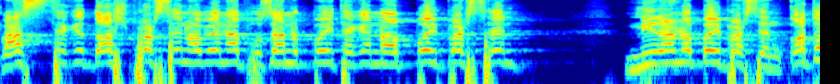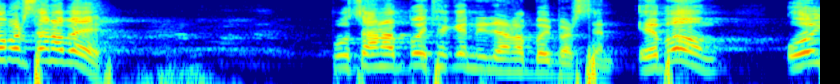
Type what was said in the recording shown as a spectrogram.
পাঁচ থেকে দশ পার্সেন্ট হবে না, পঁচানব্বই থেকে নব্বই পার্সেন্ট নিরানব্বই পার্সেন্ট কত পার্সেন্ট হবে? পঁচানব্বই থেকে নিরানব্বই পার্সেন্ট এবং ওই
